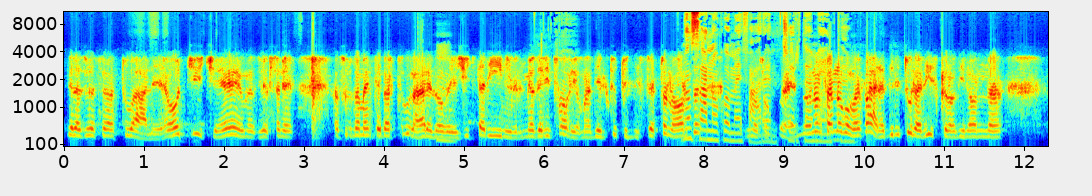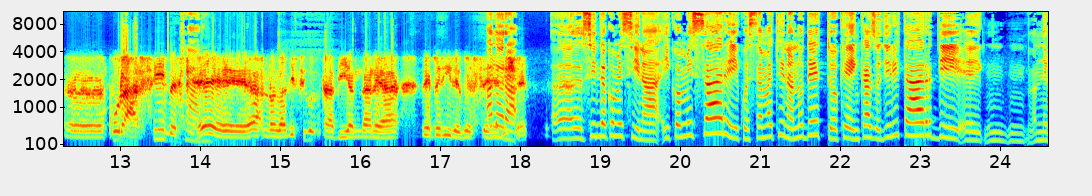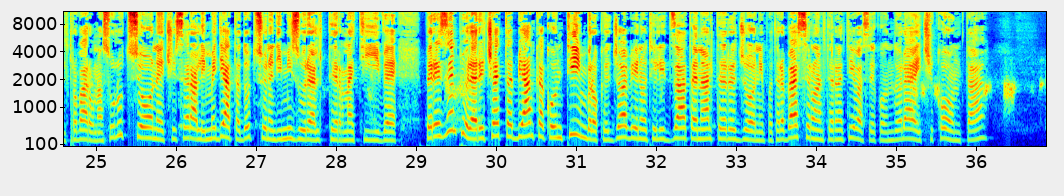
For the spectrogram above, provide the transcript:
della situazione attuale. Oggi c'è una situazione assolutamente particolare dove mm. i cittadini del mio territorio, ma del tutto il distretto nord, non sanno come fare, non, non sanno come fare, addirittura rischiano di non eh, curarsi perché Chiaro. hanno la difficoltà di andare a reperire queste allora, ricette. Uh, Sindaco Messina, i commissari questa mattina hanno detto che in caso di ritardi eh, nel trovare una soluzione ci sarà l'immediata adozione di misure alternative. Per esempio la ricetta bianca con timbro che già viene utilizzata in altre regioni potrebbe essere un'alternativa secondo lei? Ci conta?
